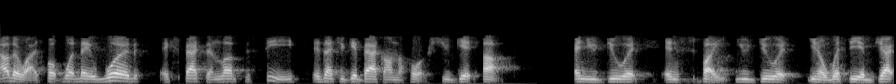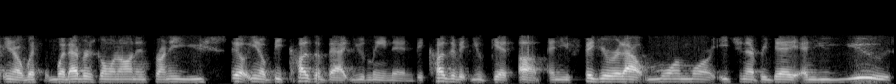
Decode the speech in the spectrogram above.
otherwise. But what they would expect and love to see is that you get back on the horse. You get up and you do it in spite. You do it, you know, with the object, you know, with whatever's going on in front of you. You still, you know, because of that, you lean in. Because of it, you get up and you figure it out more and more each and every day. And you use,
